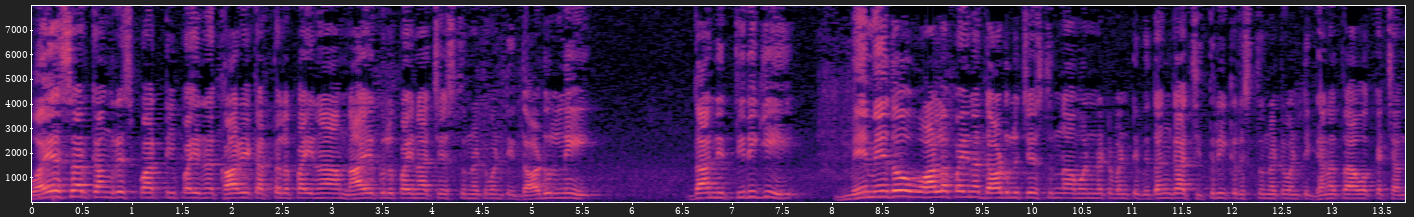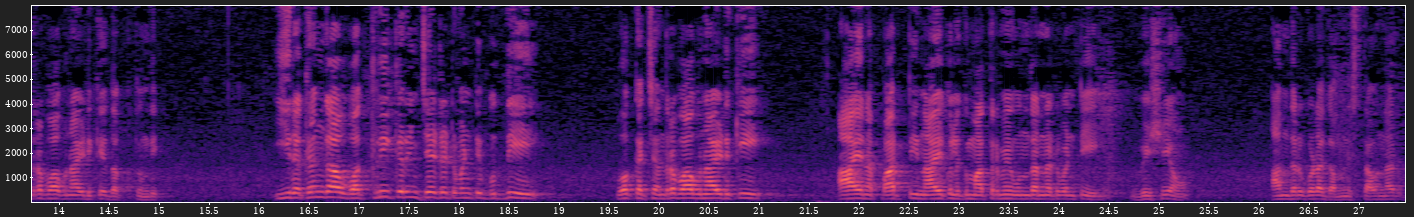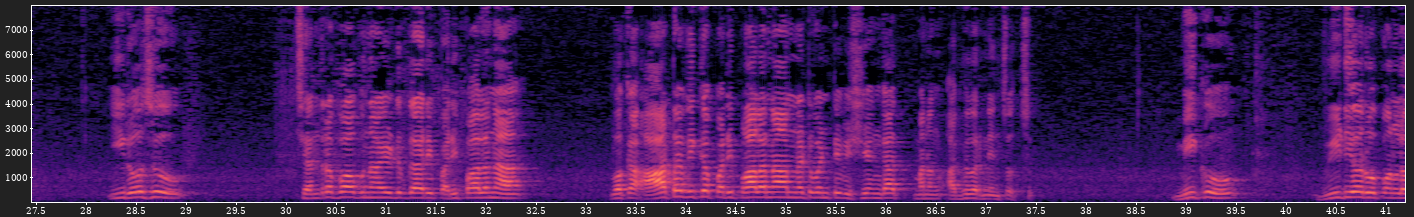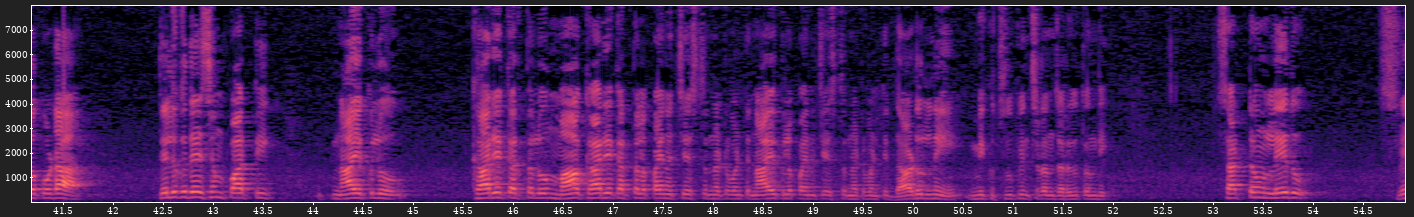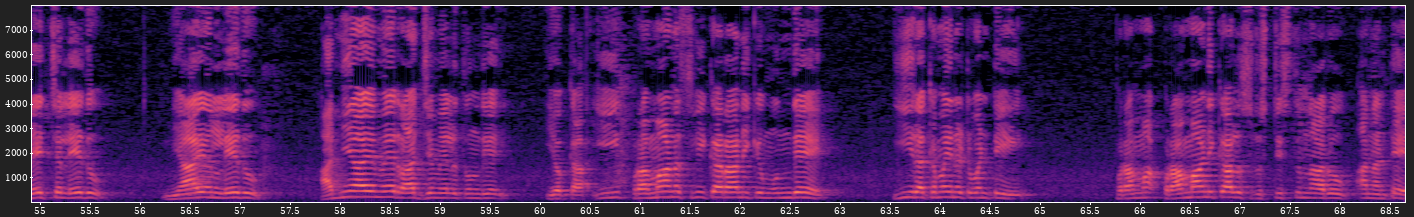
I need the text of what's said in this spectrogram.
వైఎస్ఆర్ కాంగ్రెస్ పార్టీ పైన కార్యకర్తలపైన నాయకులపైన చేస్తున్నటువంటి దాడుల్ని దాన్ని తిరిగి మేమేదో వాళ్ళపైన దాడులు చేస్తున్నామన్నటువంటి విధంగా చిత్రీకరిస్తున్నటువంటి ఘనత ఒక్క చంద్రబాబు నాయుడికే దక్కుతుంది. ఈ రకంగా వక్రీకరించేటటువంటి బుద్ధి ఒక్క చంద్రబాబు నాయుడికి ఆయన పార్టీ నాయకులకు మాత్రమే ఉందన్నటువంటి విషయం అందరూ కూడా గమనిస్తూ ఉన్నారు. ఈరోజు చంద్రబాబు నాయుడు గారి పరిపాలన ఒక ఆటవిక పరిపాలన అన్నటువంటి విషయంగా మనం అభివర్ణించవచ్చు మీకు వీడియో రూపంలో కూడా తెలుగుదేశం పార్టీ నాయకులు కార్యకర్తలు మా కార్యకర్తల పైన చేస్తున్నటువంటి నాయకుల పైన చేస్తున్నటువంటి దాడుల్ని మీకు చూపించడం జరుగుతుంది. చట్టం లేదు స్వేచ్ఛ లేదు న్యాయం లేదు అన్యాయమే రాజ్యమేలుతుంది ఈ యొక్క ఈ ప్రమాణ స్వీకారానికి ముందే ఈ రకమైనటువంటి ప్రమా ప్రామాణికాలు సృష్టిస్తున్నారు అని అంటే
